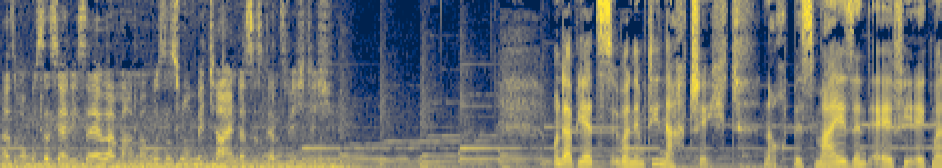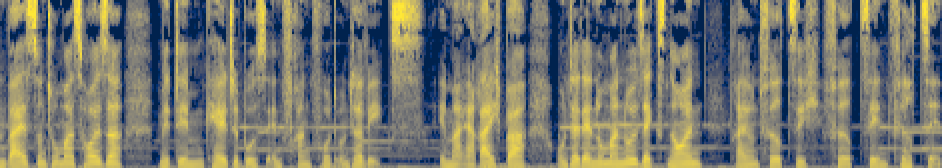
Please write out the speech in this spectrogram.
Also man muss das ja nicht selber machen, man muss es nur mitteilen, das ist ganz wichtig. Und ab jetzt übernimmt die Nachtschicht. Noch bis Mai sind Elfie Ilkmann-Weiß und Thomas Häuser mit dem Kältebus in Frankfurt unterwegs. Immer erreichbar unter der Nummer 069 43 14 14.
